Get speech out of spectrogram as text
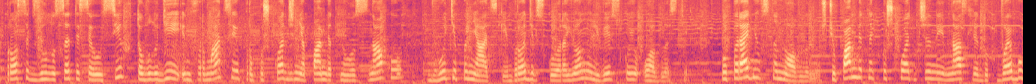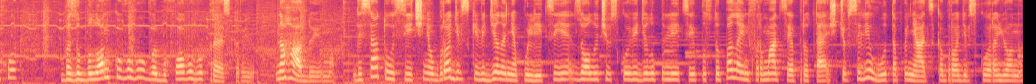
просить зголоситися усіх, хто володіє інформацією про пошкодження пам'ятного знаку в Гуті Пеняцькій Бродівського району Львівської області. Попередньо встановлено, що пам'ятник пошкоджений внаслідок вибуху безоболонкового вибухового пристрою. Нагадуємо, 10 січня в Бродівське відділення поліції Золочівського відділу поліції поступила інформація про те, що в селі Гута Пеняцька Бродівського району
